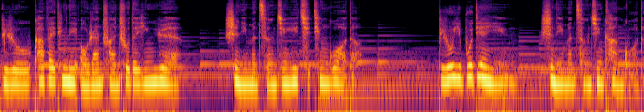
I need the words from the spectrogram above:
比如咖啡厅里偶然传出的音乐。是你们曾经一起听过的，比如一部电影，是你们曾经看过的，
